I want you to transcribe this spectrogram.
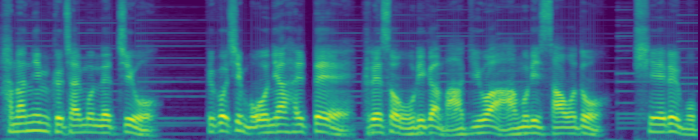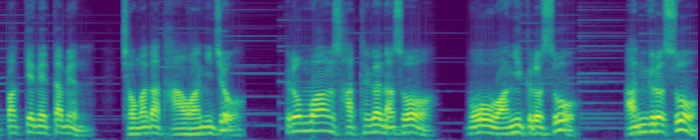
하나님 그 잘못 냈지요. 그것이 뭐냐 할때 그래서 우리가 마귀와 아무리 싸워도 피해를 못 받게 냈다면 저마다 다 왕이죠. 그럼 왕 사태가 나서 뭐 왕이 그렇소? 안 그렇소?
